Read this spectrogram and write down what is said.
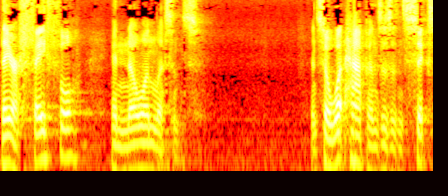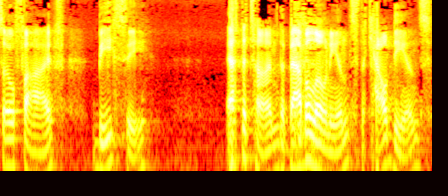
they are faithful and no one listens. And so what happens is in 605 BC, at the time, the Babylonians, the Chaldeans,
